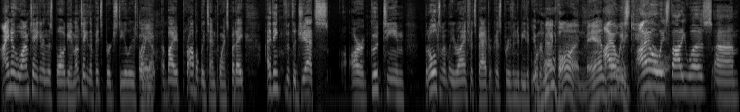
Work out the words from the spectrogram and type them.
I know who I'm taking in this ball game. I'm taking the Pittsburgh Steelers Oh, by yeah. by probably ten points, but I I think that the Jets are a good team. But ultimately, Ryan Fitzpatrick has proven to be the quarterback. move on, man. I Holy always, cow. I always thought he was. Um,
